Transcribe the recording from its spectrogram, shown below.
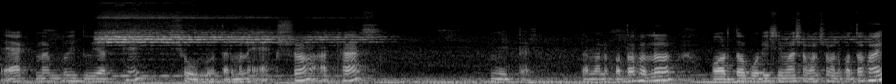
এক নব্বই দুই আটে ষোলো, তার মানে একশো আঠাশ মিটার। তার মানে কত হলো? অর্ধ পরিসীমা সমান সমান কত হয়?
